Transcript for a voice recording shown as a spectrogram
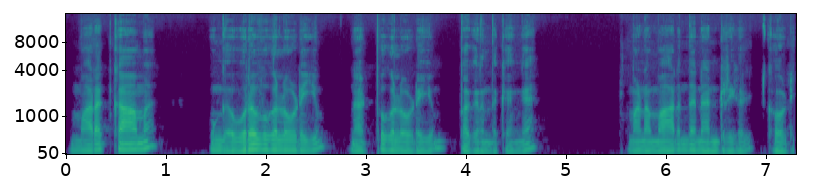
மறக்காமல் உங்கள் உறவுகளோடையும் நட்புகளோடையும் பகிர்ந்துக்கங்க. மனமார்ந்த நன்றிகள் கோடி.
